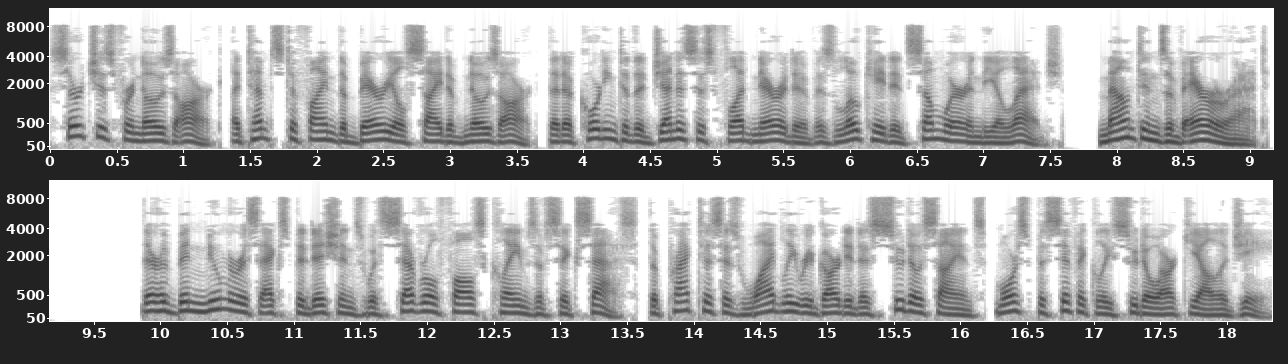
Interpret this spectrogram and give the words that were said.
Searches for Noah's Ark, attempts to find the burial site of Noah's Ark, that according to the Genesis flood narrative is located somewhere in the alleged mountains of Ararat. There have been numerous expeditions with several false claims of success. The practice is widely regarded as pseudoscience, more specifically pseudoarchaeology.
